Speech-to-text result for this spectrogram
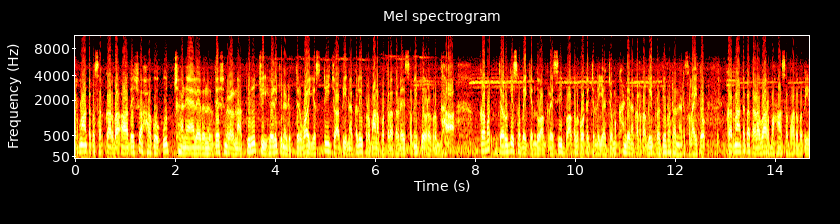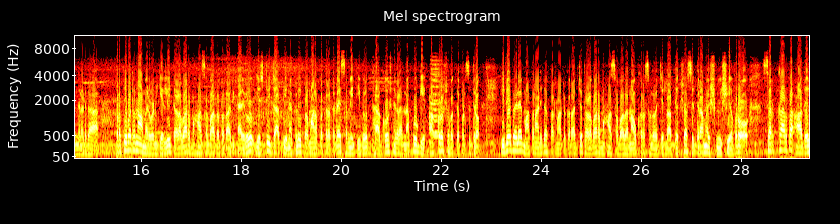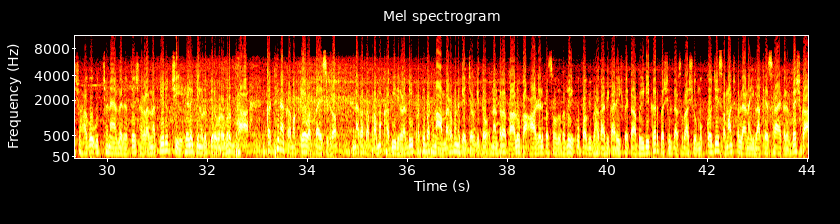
ಕರ್ನಾಟಕ ಸರ್ಕಾರದ ಆದೇಶ ಹಾಗೂ ಉಚ್ಚ ನ್ಯಾಯಾಲಯದ ನಿರ್ದೇಶನಗಳನ್ನು ತಿರುಚಿ ಹೇಳಿಕೆ ನೀಡುತ್ತಿರುವ ಎಸ್ಟಿ ಜಾತಿ ನಕಲಿ ಪ್ರಮಾಣ ಪತ್ರ ತಡೆ ಸಮಿತಿಯವರ ವಿರುದ್ಧ ಕ್ರಮ ಜರುಗಿಸಬೇಕೆಂದು ಆಗ್ರಹಿಸಿ ಬಾಗಲಕೋಟೆ ಜಿಲ್ಲೆಯ ಜಮಖಂಡಿ ನಗರದಲ್ಲಿ ಪ್ರತಿಭಟನೆ ನಡೆಸಲಾಯಿತು. ಕರ್ನಾಟಕ ತಳವಾರ್ ಮಹಾಸಭಾದ ವತಿಯಿಂದ ನಡೆದ ಪ್ರತಿಭಟನಾ ಮೆರವಣಿಗೆಯಲ್ಲಿ ತಳವಾರ್ ಮಹಾಸಭಾದ ಪದಾಧಿಕಾರಿಗಳು ಎಸ್ಟಿ ಜಾತಿ ನಕಲಿ ಪ್ರಮಾಣ ಪತ್ರ ತಡೆ ಸಮಿತಿ ವಿರುದ್ಧ ಘೋಷಣೆಗಳನ್ನು ಕೂಗಿ ಆಕ್ರೋಶ ವ್ಯಕ್ತಪಡಿಸಿದರು. ಇದೇ ವೇಳೆ ಮಾತನಾಡಿದ ಕರ್ನಾಟಕ ರಾಜ್ಯ ತಳವಾರ್ ಮಹಾಸಭಾದ ನೌಕರ ಸಂಘದ ಜಿಲ್ಲಾಧ್ಯಕ್ಷ ಸಿದ್ದರಾಮೇಶ್ ಮೀಶಿ ಅವರು, ಸರ್ಕಾರದ ಆದೇಶ ಹಾಗೂ ನ್ಯಾಯಾಲಯ ನಿರ್ದೇಶನಗಳನ್ನು ತಿರುಚಿ ಹೇಳಿಕೆ ನೀಡುತ್ತಿರುವವರ ವಿರುದ್ಧ ಕಠಿಣ ಕ್ರಮಕ್ಕೆ ಒತ್ತಾಯಿಸಿದರು. ನಗರದ ಪ್ರಮುಖ ಬೀದಿಗಳಲ್ಲಿ ಪ್ರತಿಭಟನಾ ಮೆರವಣಿಗೆ ಜರುಗಿತು. ನಂತರ ತಾಲೂಕಾ ಆಡಳಿತ ಸೌಧದಲ್ಲಿ ಉಪವಿಭಾಗಾಧಿಕಾರಿ ಶ್ವೇತಾ ಬೀಡಿಕರ್, ತಹಶೀಲ್ದಾರ್ ಸದಾಶಿವ ಮುಕ್ಕೋಜಿ, ಸಮಾಜ ಕಲ್ಯಾಣ ಇಲಾಖೆ ಸಹಾಯಕ ನಿರ್ದೇಶಕ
